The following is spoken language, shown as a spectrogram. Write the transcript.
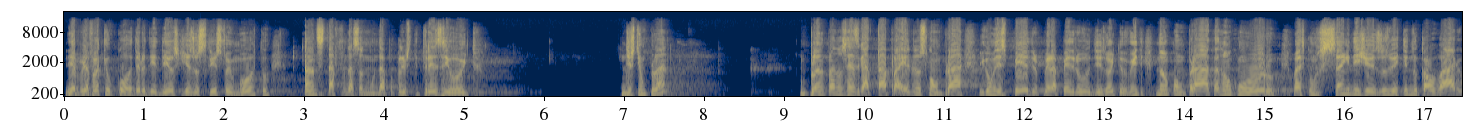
E a Bíblia fala que o Cordeiro de Deus, que Jesus Cristo foi morto antes da fundação do mundo, Apocalipse 13, 8. Deus tinha um plano. Um plano para nos resgatar para Ele, nos comprar. E como diz Pedro, 1 Pedro 18, 20, não com prata, não com ouro, mas com o sangue de Jesus vertido no Calvário.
